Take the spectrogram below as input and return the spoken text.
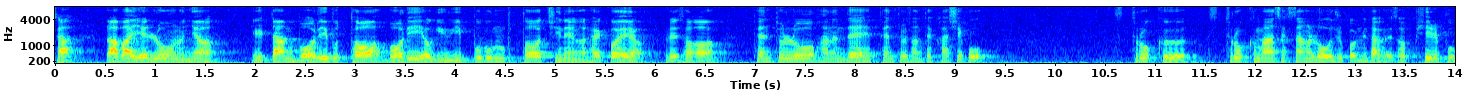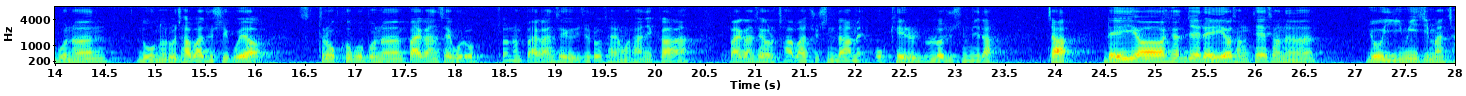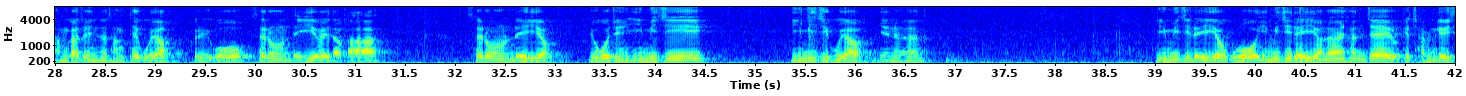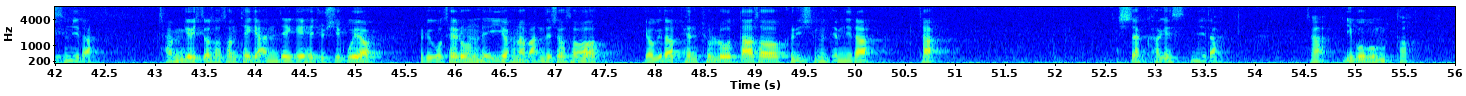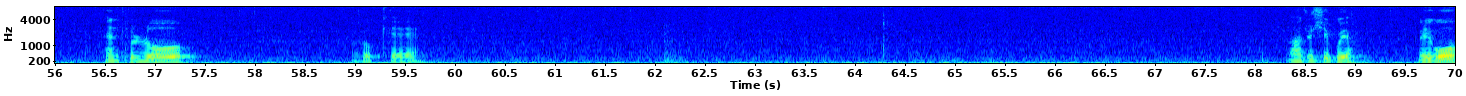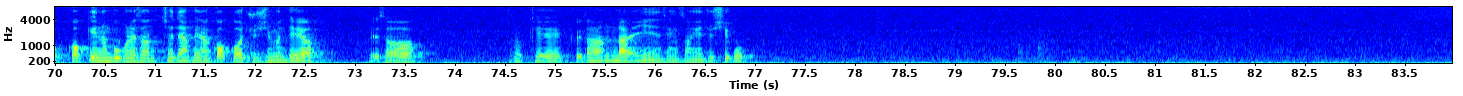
자, 라바 옐로우는요. 일단 머리부터 머리 여기 윗부분부터 진행을 할 거예요. 그래서 펜툴로 하는데 펜툴 선택하시고 스트로크 스트로크만 색상을 넣어 줄 겁니다. 그래서 필 부분은 논으로 잡아 주시고요. 스트로크 부분은 빨간색으로 저는 빨간색 위주로 사용을 하니까 빨간색으로 잡아 주신 다음에 OK를 눌러 주십니다. 자, 레이어 현재 레이어 상태에서는 요 이미지만 잠가져 있는 상태고요. 그리고 새로운 레이어에다가 새로운 레이어 요거 지금 이미지 이미지고요. 얘는 이미지 레이어고 이미지 레이어는 현재 이렇게 잠겨 있습니다. 잠겨 있어서 선택이 안 되게 해주시고요. 그리고 새로운 레이어 하나 만드셔서 여기다 펜 툴로 따서 그리시면 됩니다. 자, 시작하겠습니다. 자, 이 부분부터 펜툴로 이렇게 놔주시고요. 그리고 꺾이는 부분에선 최대한 그냥 꺾어 주시면 돼요. 그래서 이렇게 그 다음 라인 생성해 주시고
